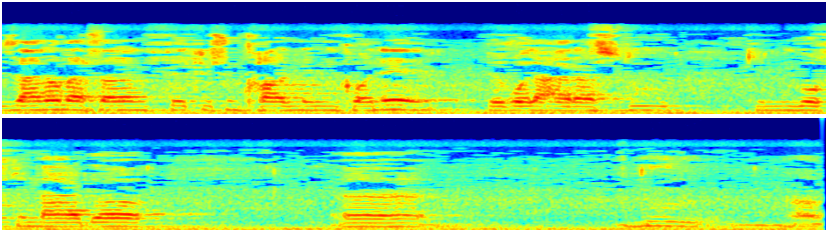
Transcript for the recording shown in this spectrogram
زنها مثلا فکرشون کار نمی‌کنه به قول عرستو که می‌گفت که مردا دور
